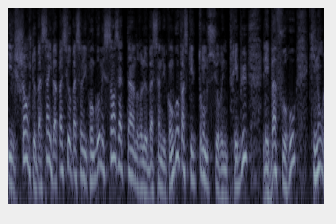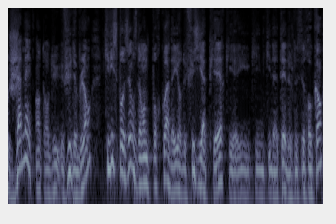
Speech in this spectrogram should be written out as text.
il change de bassin, il va passer au bassin du Congo, mais sans atteindre le bassin du Congo, parce qu'il tombe sur une tribu, les Bafourous, qui n'ont jamais entendu vu de blanc, qui disposaient, on se demande pourquoi d'ailleurs, de fusils à pierre qui, qui, dataient de je ne sais trop quand.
